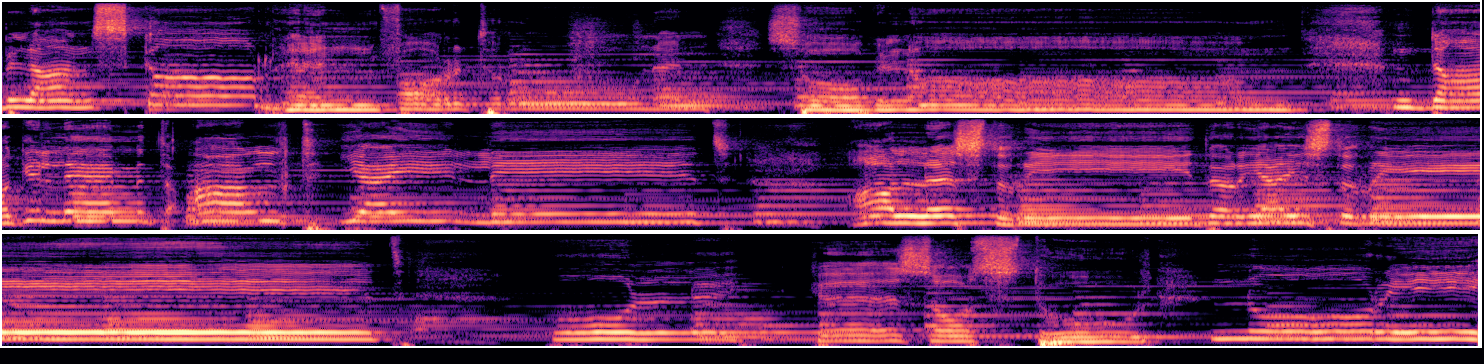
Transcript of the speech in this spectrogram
blant skaren for tronen så glad. Da glemt alt jeg led, alle strider jeg stred, og lykke så stor når i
